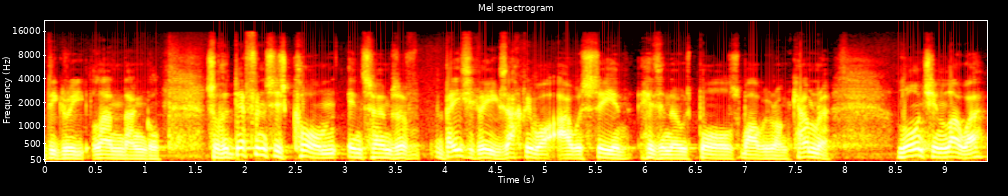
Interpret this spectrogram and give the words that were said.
degree land angle. So the differences come in terms of basically exactly what I was seeing hitting those balls while we were on camera. Launching lower,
